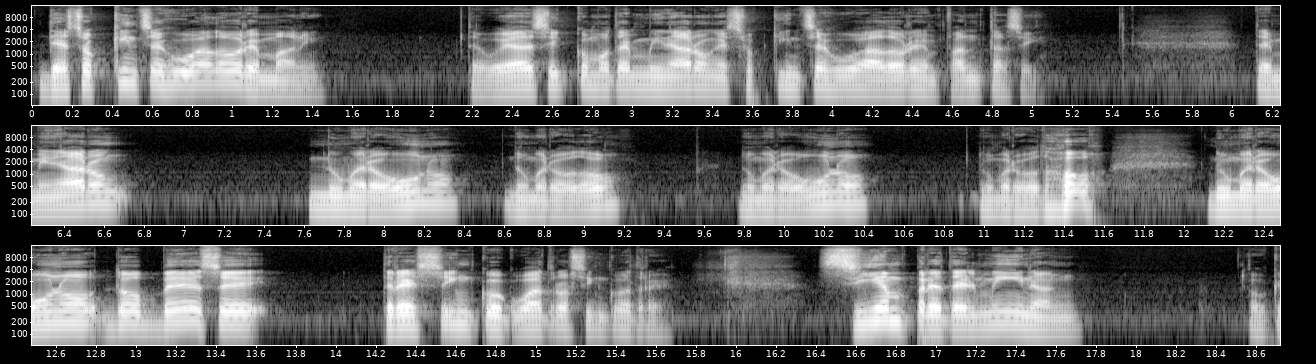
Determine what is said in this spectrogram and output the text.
De esos 15 jugadores, Manny, te voy a decir cómo terminaron esos 15 jugadores en Fantasy. Terminaron número 1, número 2, número 1, número 2, número 1 dos veces, 3, 5, 4, 5, 3 siempre terminan, ¿ok?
